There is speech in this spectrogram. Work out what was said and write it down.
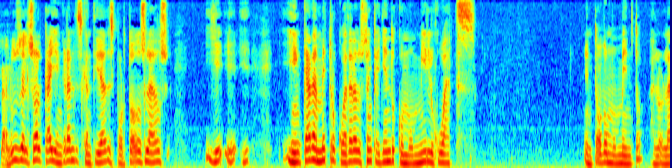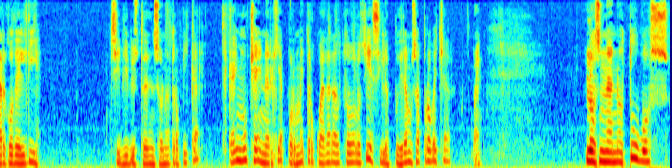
la luz del sol cae en grandes cantidades por todos lados y, en cada metro cuadrado están cayendo como mil watts en todo momento a lo largo del día. Si vive usted en zona tropical, se cae mucha energía por metro cuadrado todos los días si lo pudiéramos aprovechar. Bueno, los nanotubos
